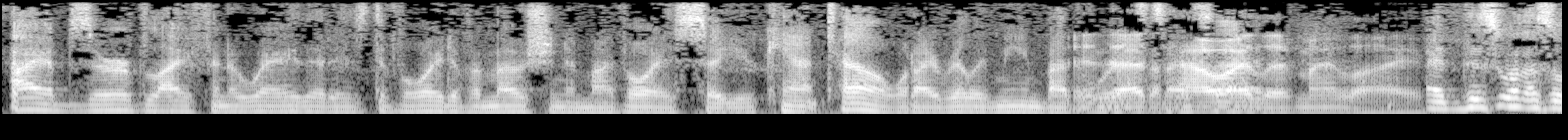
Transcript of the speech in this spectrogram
I observe life in a way that is devoid of emotion in my voice, so you can't tell what I really mean by the and words that's that how I I live my life. And this one also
